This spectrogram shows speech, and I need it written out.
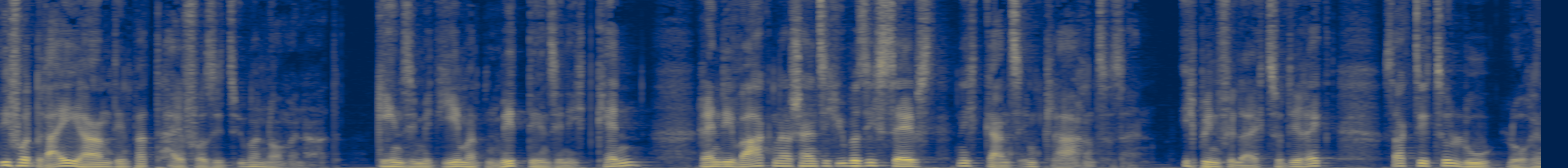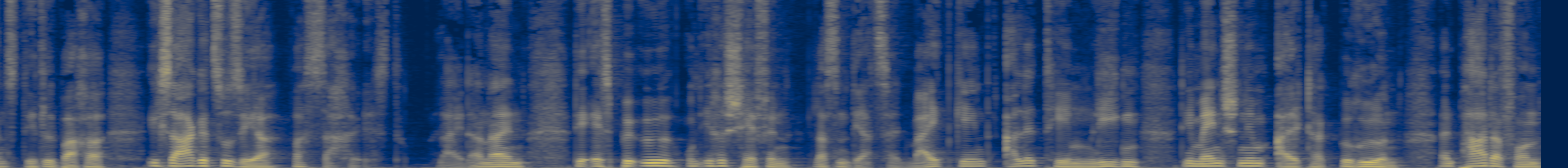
die vor drei Jahren den Parteivorsitz übernommen hat. Gehen Sie mit jemandem mit, den Sie nicht kennen? Randy Wagner scheint sich über sich selbst nicht ganz im Klaren zu sein. Ich bin vielleicht zu direkt, sagt sie zu Lou Lorenz Dittelbacher. Ich sage zu sehr, was Sache ist. Leider nein. Die SPÖ und ihre Chefin lassen derzeit weitgehend alle Themen liegen, die Menschen im Alltag berühren. Ein paar davon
